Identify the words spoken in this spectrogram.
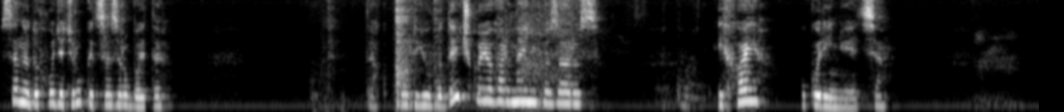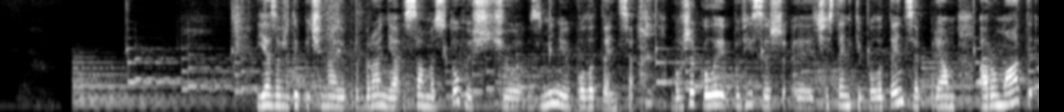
все не доходять руки це зробити. Так, пролью водичкою гарненько зараз. І хай укорінюється. Я завжди починаю прибирання саме з того, що змінюю полотенця. Бо вже коли повісиш е, чистенькі полотенця, прям аромат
